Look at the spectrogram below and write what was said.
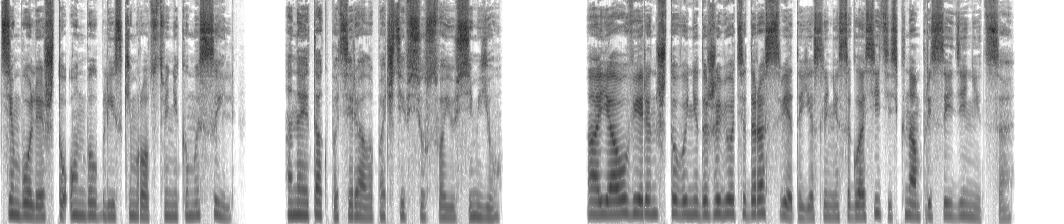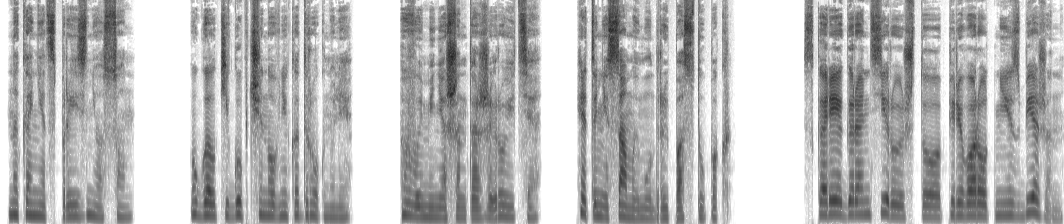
тем более, что он был близким родственником Исыль. Она и так потеряла почти всю свою семью. «А я уверен, что вы не доживете до рассвета, если не согласитесь к нам присоединиться», — наконец произнес он. Уголки губ чиновника дрогнули. «Вы меня шантажируете. Это не самый мудрый поступок». Скорее гарантирую, что переворот неизбежен,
